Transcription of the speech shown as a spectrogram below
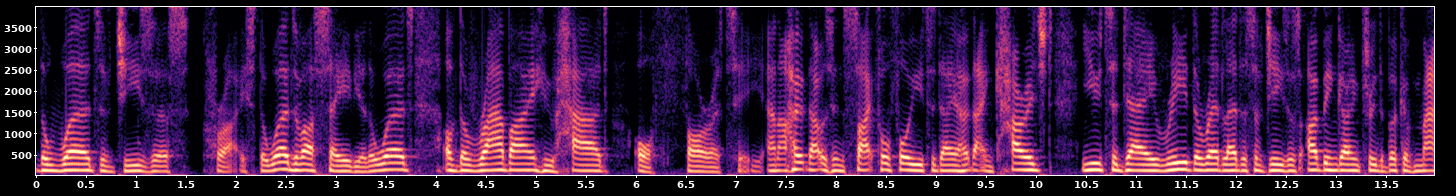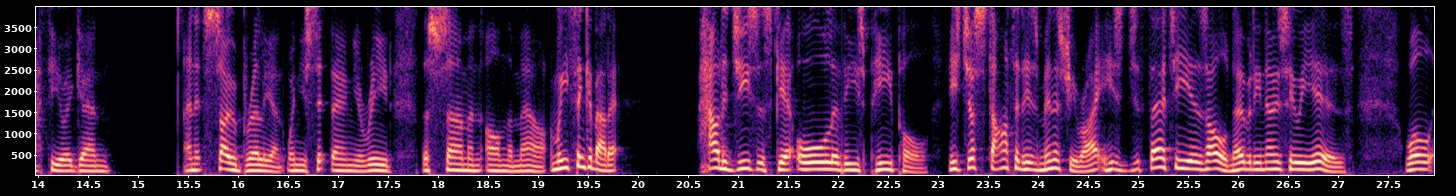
the words of Jesus Christ, the words of our Savior, the words of the rabbi who had authority. And I hope that was insightful for you today. I hope that encouraged you today. Read the red letters of Jesus. I've been going through the book of Matthew again and it's so brilliant when you sit there and you read the Sermon on the Mount. And when you think about it, how did Jesus get all of these people? He's just started his ministry, right? He's 30 years old. Nobody knows who he is. Well,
